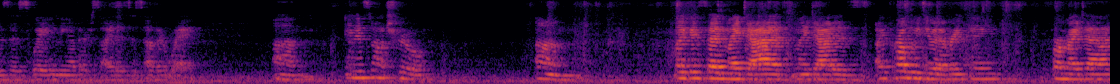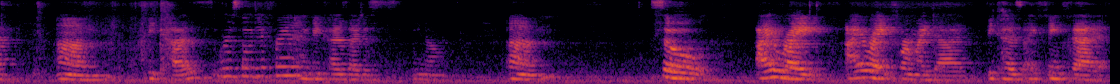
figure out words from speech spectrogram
is this way and the other side is this other way. Um, and it's not true. Um, like I said, my dad, my dad is, I probably do everything for my dad, um, because we're so different and because I just, you know, um, so I write, I write for my dad because I think that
